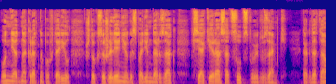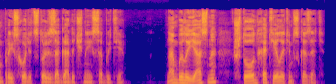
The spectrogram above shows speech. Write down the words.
Он неоднократно повторил, что, к сожалению, господин Дарзак всякий раз отсутствует в замке, когда там происходят столь загадочные события. Нам было ясно, что он хотел этим сказать.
